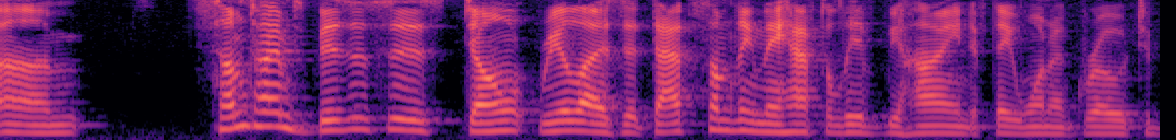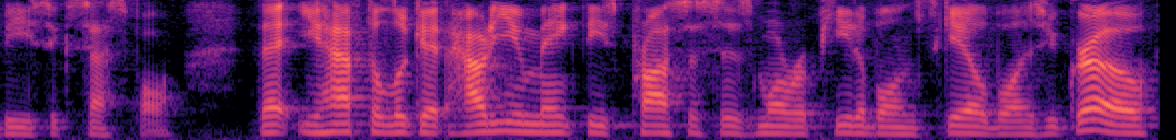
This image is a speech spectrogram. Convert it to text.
um, sometimes businesses don't realize that that's something they have to leave behind if they want to grow to be successful. That you have to look at how do you make these processes more repeatable and scalable as you grow.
